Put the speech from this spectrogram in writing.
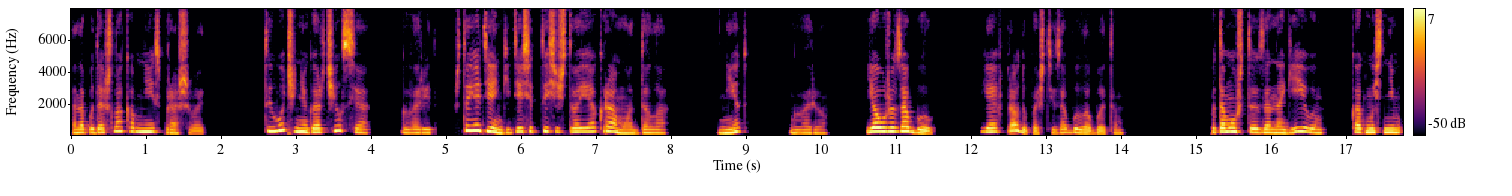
она подошла ко мне и спрашивает. «Ты очень огорчился?» — говорит, «что я деньги, десять тысяч твоей окраму отдала». «Нет», — говорю, я уже забыл. Я и вправду почти забыл об этом. Потому что за Нагиевым, как мы с ним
